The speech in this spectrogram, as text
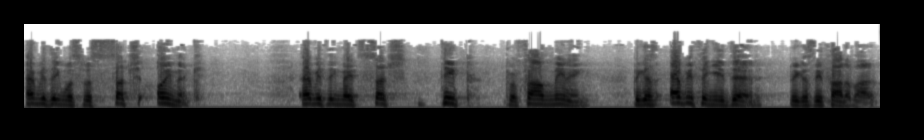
Everything was with such oimek everything made such deep, profound meaning because everything he did because he thought about it.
